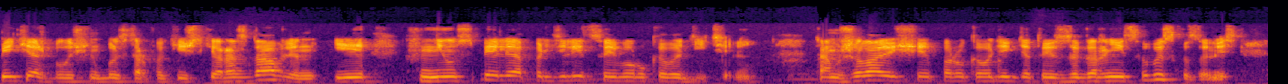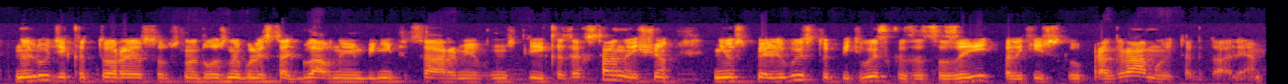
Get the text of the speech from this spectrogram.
мятеж был очень быстро фактически раздавлен, и не успели определиться его руководители. Там желающие поруководить где-то из-за границы высказались, но люди, которые, собственно, должны были стать главными бенефициарами внутри Казахстана, еще не успели выступить, высказаться, заявить политическую программу и так далее.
